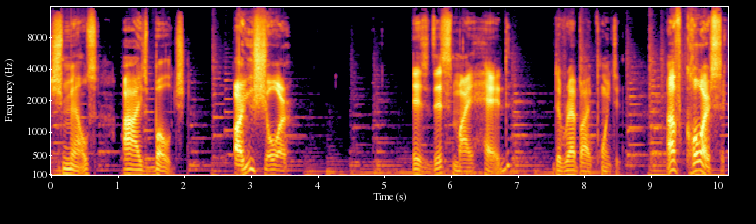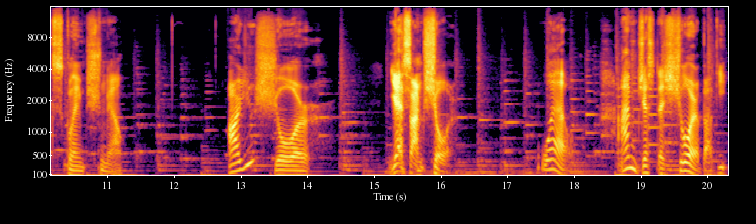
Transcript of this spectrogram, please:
Shmuel's eyes bulged. Are you sure? Is this my head? The rabbi pointed. Of course, exclaimed Shmuel. Are you sure? Yes, I'm sure. Well, I'm just as sure about the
